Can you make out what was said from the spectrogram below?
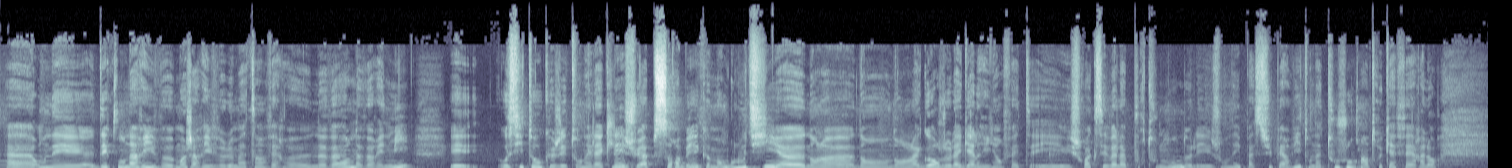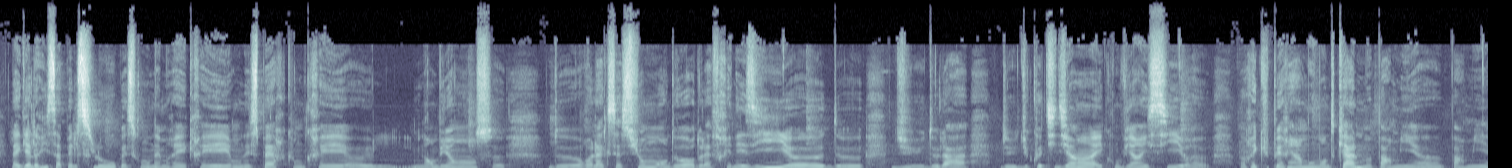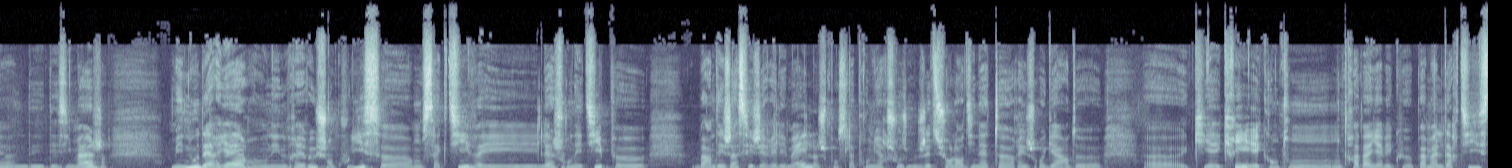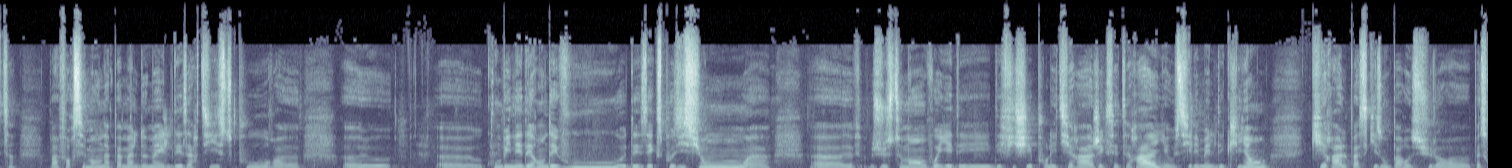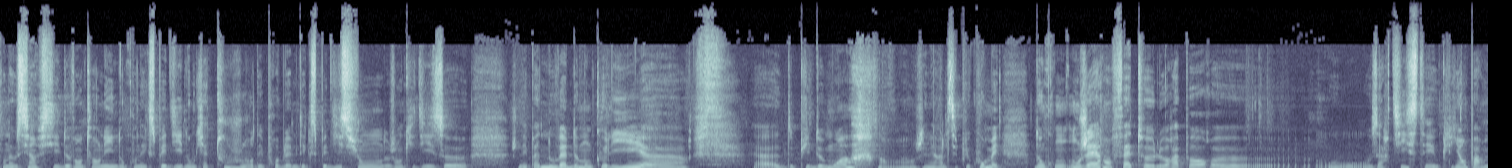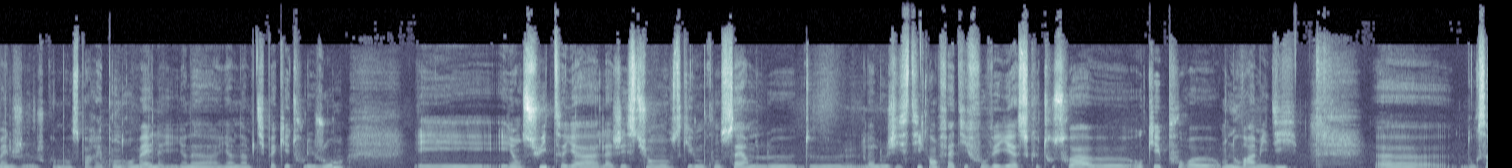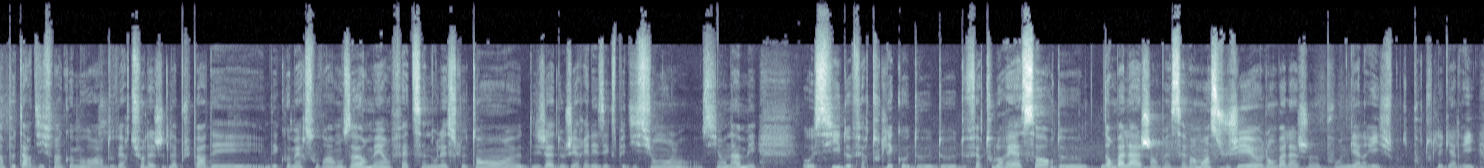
Euh, on est, dès qu'on arrive, moi j'arrive le matin vers 9h, euh, 9h30, et aussitôt que j'ai tourné la clé, je suis absorbée comme engloutie euh, dans la, dans, la gorge de la galerie en fait. Et je crois que c'est valable pour tout le monde, les journées passent super vite, on a toujours un truc à faire. Alors la galerie s'appelle Slow parce qu'on aimerait créer, on espère qu'on crée euh, une ambiance de relaxation en dehors de la frénésie euh, du, quotidien et qu'on vient ici euh, récupérer un moment de calme parmi, parmi des, images. Mais nous, derrière, on est une vraie ruche en coulisses, on s'active et la journée type, ben déjà c'est gérer les mails. Je pense que la première chose, je me jette sur l'ordinateur et je regarde euh, qui a écrit. Et quand on, travaille avec euh, pas mal d'artistes, ben forcément on a pas mal de mails des artistes pour euh, combiner des rendez-vous, des expositions, euh, euh, justement envoyer des, fichiers pour les tirages, etc. Il y a aussi les mails des clients qui râlent parce qu'ils n'ont pas reçu leur... Parce qu'on a aussi un site de vente en ligne, donc on expédie, donc il y a toujours des problèmes d'expédition, de gens qui disent je n'ai pas de nouvelles de mon colis. depuis deux mois. en général, c'est plus court, mais donc on, gère en fait le rapport aux, artistes et aux clients par mail. Je, commence par répondre aux mails il y en a, il y en a un petit paquet tous les jours. Et, ensuite, il y a la gestion, ce qui me concerne, de la logistique. En fait, il faut veiller à ce que tout soit euh, OK pour. Euh, on ouvre à midi. donc c'est un peu tardif hein, comme horaire d'ouverture. La, plupart des, commerces ouvrent à 11h, mais en fait ça nous laisse le temps déjà de gérer les expéditions s'il y en a, mais aussi de faire, toutes les, de, faire tout le réassort d'emballage. c'est vraiment un sujet, l'emballage pour une galerie, je pense pour toutes les galeries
